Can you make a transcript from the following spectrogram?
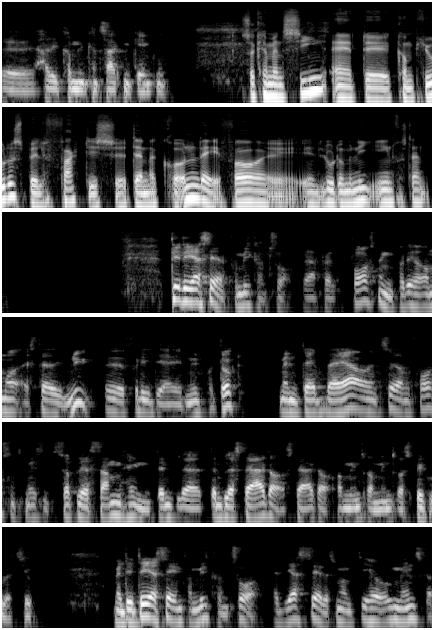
øh, har de kommet i kontakt med gambling. Så kan man sige, at øh, computerspil faktisk øh, danner grundlag for øh, ludomani i en forstand? Det er det, jeg ser på mit kontor i hvert fald. Forskningen på det her område er stadig ny, øh, fordi det er et nyt produkt. Men da, hvad jeg er orienteret om forskningsmæssigt, så bliver sammenhængen den bliver, den bliver stærkere og stærkere og mindre og mindre spekulativ. Men det er det, jeg ser inden fra mit kontor, at jeg ser det som om de her unge mennesker,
